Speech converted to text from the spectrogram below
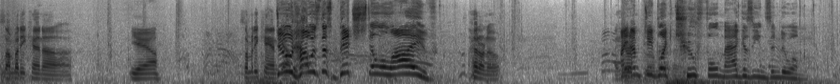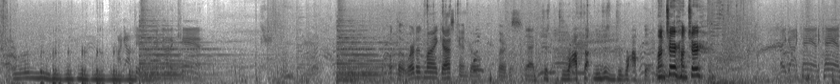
somebody can uh Yeah. somebody can Dude, guess- how is this bitch still alive? I don't know. I hear a emptied like two full magazines into him. What the? Where did my gas can go? There it is. Yeah, just dropped up. You just dropped it. Hunter, Hunter. Hey, got a can. A can.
